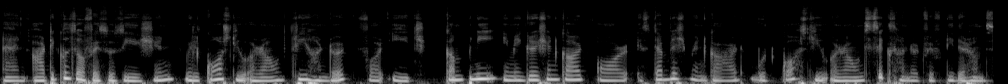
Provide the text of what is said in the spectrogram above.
and articles of association will cost you around 300 for each company immigration card or establishment card would cost you around 650 dirhams.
